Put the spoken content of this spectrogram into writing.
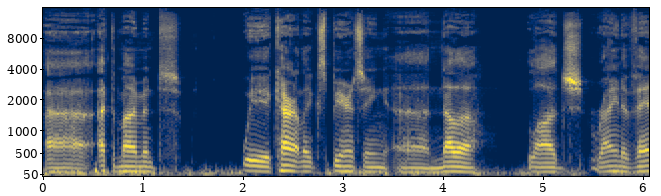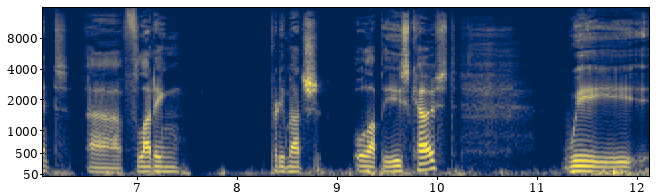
Uh, at the moment, we're currently experiencing another large rain event, uh, flooding pretty much all up the east coast. We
